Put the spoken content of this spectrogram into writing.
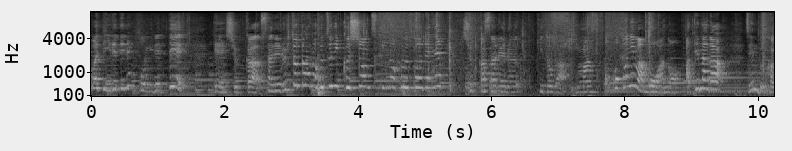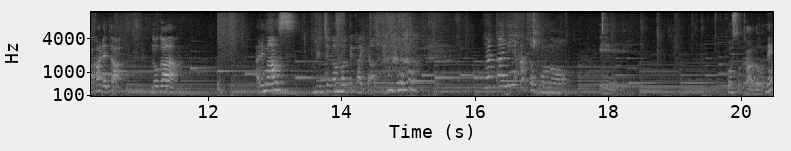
こうやって入れてねこう入れて、えー、出荷される人とあの普通にクッション付きの封筒でね出荷される人がいます。ここにはもうあの宛名が全部書かれたのがあります。めっちゃ頑張って書いた。中にあとこの、えー、ポストカードをね、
